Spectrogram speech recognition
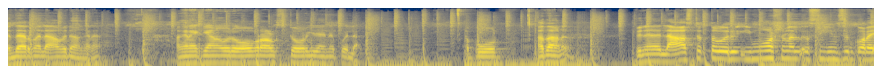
എന്തായിരുന്നാലും അവനും അങ്ങനെ. അങ്ങനെയൊക്കെയാണ് ഒരു ഓവറോൾ സ്റ്റോറി ഞാനിപ്പോൾ ഇല്ല അപ്പോൾ അതാണ്. പിന്നെ ലാസ്റ്റത്തെ ഒരു ഇമോഷണൽ സീൻസും കുറേ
